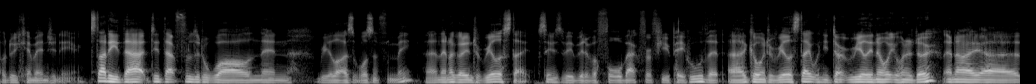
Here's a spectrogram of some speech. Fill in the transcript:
I'll do chem engineering. Studied that, did that for a little while, and then realized it wasn't for me. And then I got into real estate. Seems to be a bit of a fallback for a few people that uh, go into real estate when you don't really know what you want to do. And I uh,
